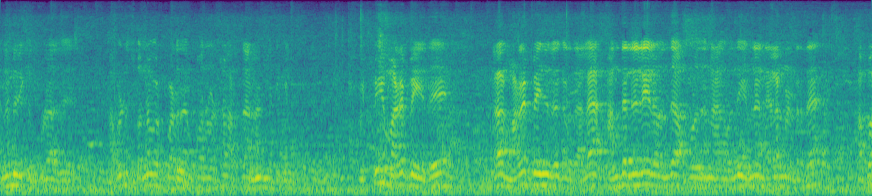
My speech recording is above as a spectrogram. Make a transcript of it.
அனுமதிக்கக்கூடாது அப்படின்னு சொன்ன பிற்பாடு தான் போன வருஷம் அடுத்த அனுமதிக்கணும் இப்பயும் மழை பெய்யுது. அதனால் மழை பெய்துட்டு இருக்கிறதால அந்த நிலையில் வந்து அப்பொழுது நாங்கள் வந்து என்ன நிலைமைன்றதை அப்போ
